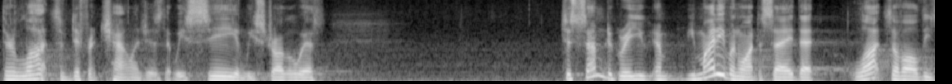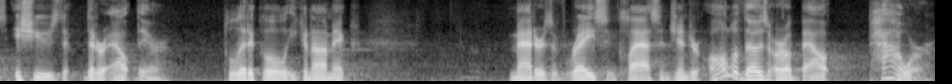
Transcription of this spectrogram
there are lots of different challenges that we see and we struggle with to some degree, you, um, you might even want to say that lots of all these issues that, that are out there political, economic, matters of race and class and gender all of those are about power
